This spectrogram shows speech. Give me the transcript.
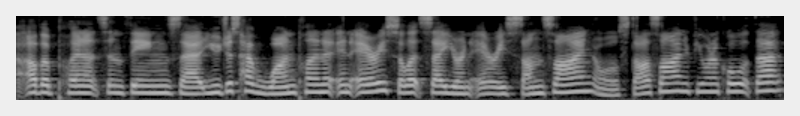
other planets and things that you just have one planet in Aries, so let's say you're an Aries sun sign or star sign, if you want to call it that,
